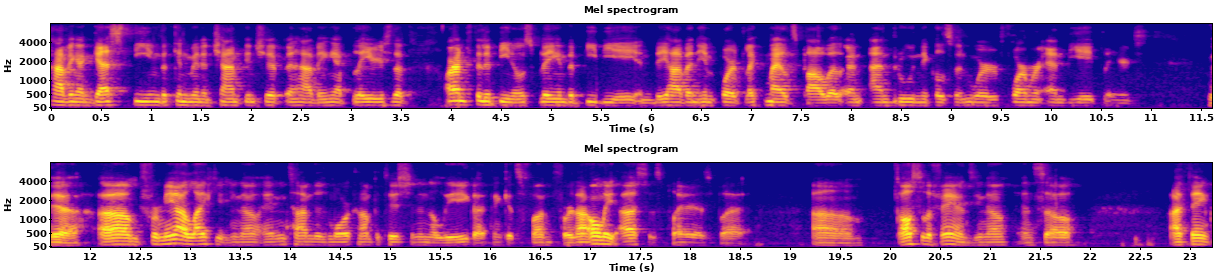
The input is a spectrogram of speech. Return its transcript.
having a guest team that can win a championship and having players that aren't Filipinos playing in the PBA and they have an import like Myles Powell and Andrew Nicholson, who are former NBA players? Yeah. Um, for me, I like it. You know, anytime there's more competition in the league, I think it's fun for not only us as players, but um, also the fans, you know. And so I think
